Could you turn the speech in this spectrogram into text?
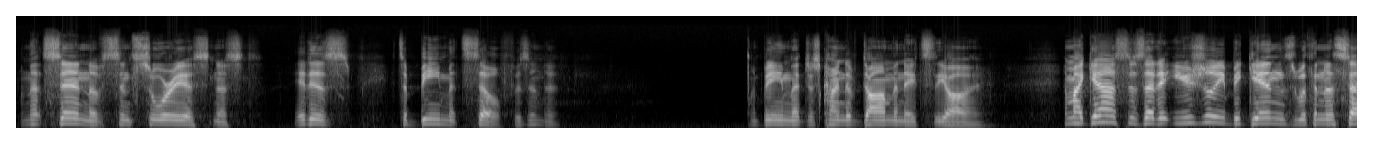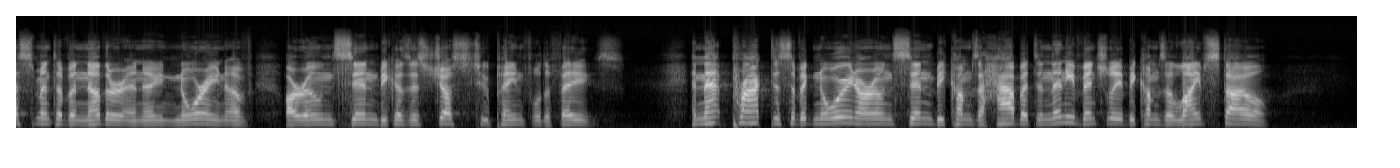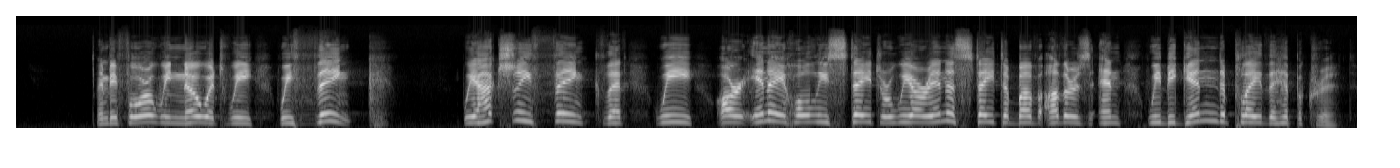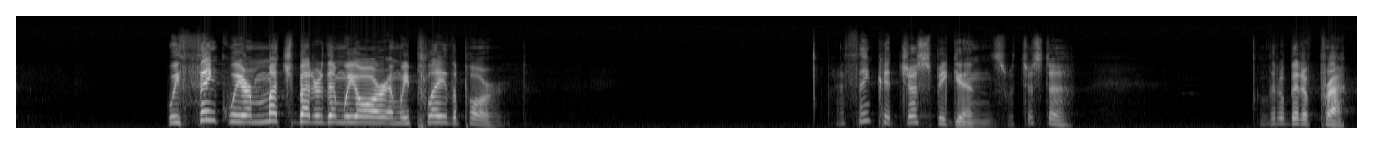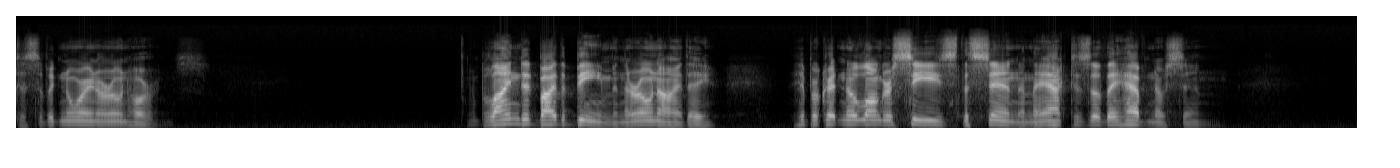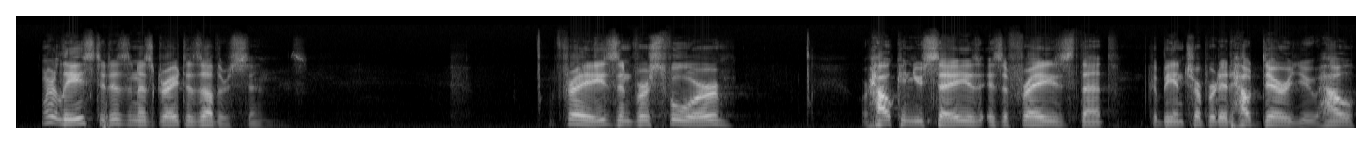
And that sin of censoriousness, it is it's a beam itself, isn't it? A beam that just kind of dominates the eye. And my guess is that it usually begins with an assessment of another and an ignoring of our own sin because it's just too painful to face. And that practice of ignoring our own sin becomes a habit, and then eventually it becomes a lifestyle. And before we know it, we, we think, we actually think that we are in a holy state or we are in a state above others, and we begin to play the hypocrite. We think we are much better than we are, and we play the part. I think it just begins with just a, a little bit of practice of ignoring our own hearts. Blinded by the beam in their own eye, they, the hypocrite no longer sees the sin and they act as though they have no sin. Or at least it isn't as great as other sins. Phrase in verse 4, or how can you say, is, is a phrase that could be interpreted, How dare you? How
